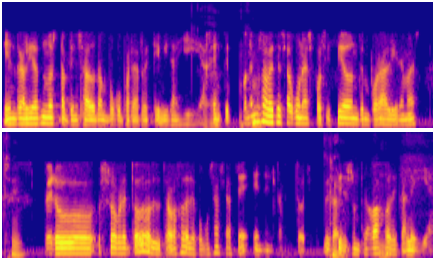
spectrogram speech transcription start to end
en realidad no está pensado tampoco para recibir allí a gente. Ponemos a veces alguna exposición temporal y demás, pero sobre todo el trabajo del Ecomuseo se hace en el territorio. Es decir, es un trabajo de Calella.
